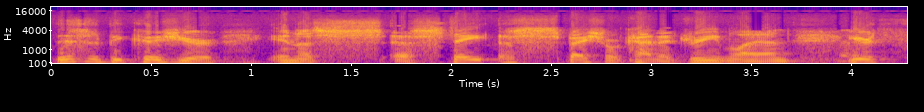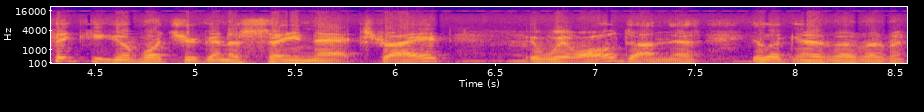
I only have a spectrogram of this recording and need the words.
This is because you're in a, a state, a special kind of dreamland. You're thinking of what you're going to say next, right? Mm-hmm. We've all done this. You're looking at blah.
